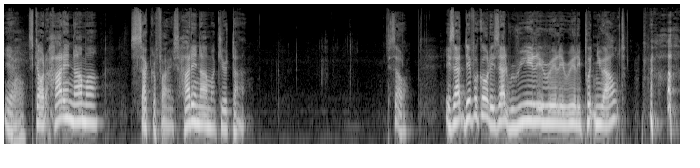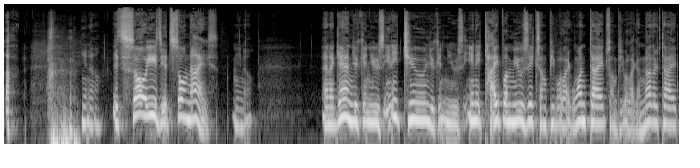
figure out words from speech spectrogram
Yeah. Wow. It's called Harinama sacrifice, Harinama Kirtan. So, is that difficult? Is that really, really, really putting you out? you know, it's so easy, it's so nice, you know. And again, you can use any tune, you can use any type of music. Some people like one type, some people like another type.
